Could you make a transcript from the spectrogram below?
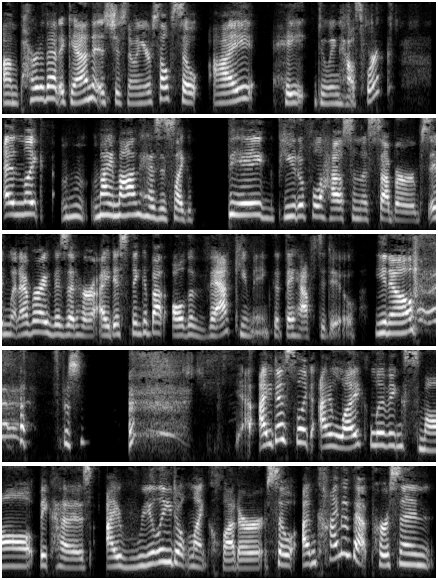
Um, part of that again is just knowing yourself. So I hate doing housework. And like m- my mom has this like big, beautiful house in the suburbs. And whenever I visit her, I just think about all the vacuuming that they have to do, you know? Especially. Yeah, I just like, I like living small because I really don't like clutter. So I'm kind of that person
